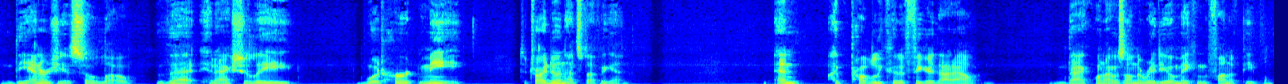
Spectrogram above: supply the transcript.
the energy is so low that it actually would hurt me to try doing that stuff again. And I probably could have figured that out back when I was on the radio making fun of people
